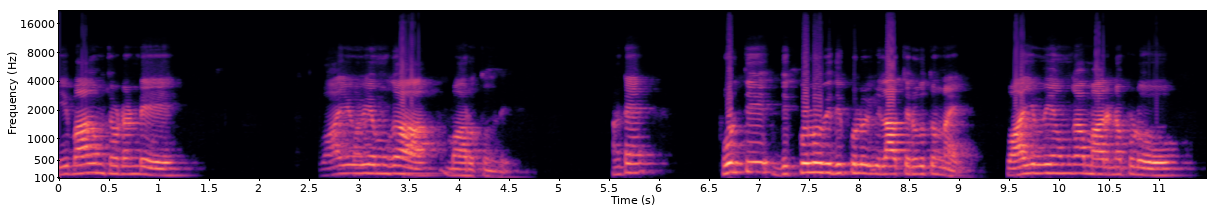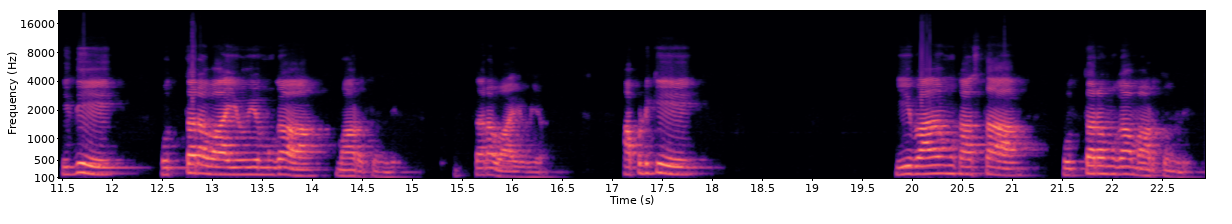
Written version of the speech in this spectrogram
ఈ భాగం చూడండి. వాయువ్యముగా మారుతుంది. అంటే పూర్తి దిక్కులు విదిక్కులు ఇలా తిరుగుతున్నాయి. వాయువ్యంగా మారినప్పుడు ఇది ఉత్తర వాయువ్యముగా మారుతుంది. ఉత్తర వాయువ్యం. అప్పటికి ఈ భాగం కాస్త ఉత్తరముగా మారుతుంది.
